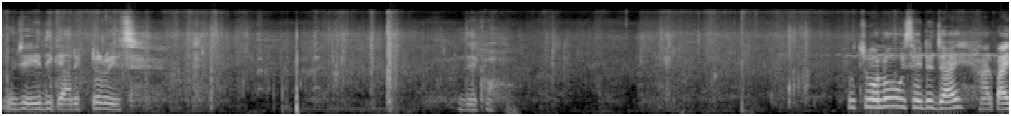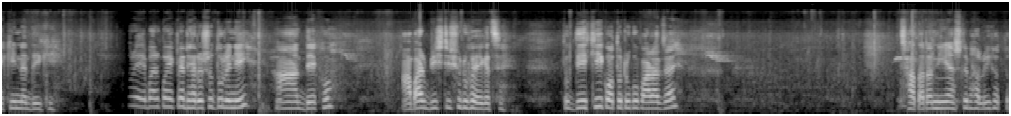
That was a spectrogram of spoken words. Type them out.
যে এইদিকে আরেকটা রয়েছে। দেখো। তো চলো ওই সাইডে যাই আর পাই কি না দেখি। এবার কয়েকটা ঢেঁড়সও তুলে নিই। আর দেখো, আবার বৃষ্টি শুরু হয়ে গেছে। তো দেখি কতটুকু পারা যায়। ছাতাটা নিয়ে আসলে ভালোই হতো।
